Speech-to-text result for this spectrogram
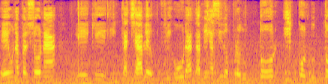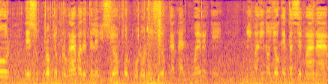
es una persona eh, que intachable figura, también ha sido productor y conductor de su propio programa de televisión por Color Visión Canal 9, que me imagino yo que esta semana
